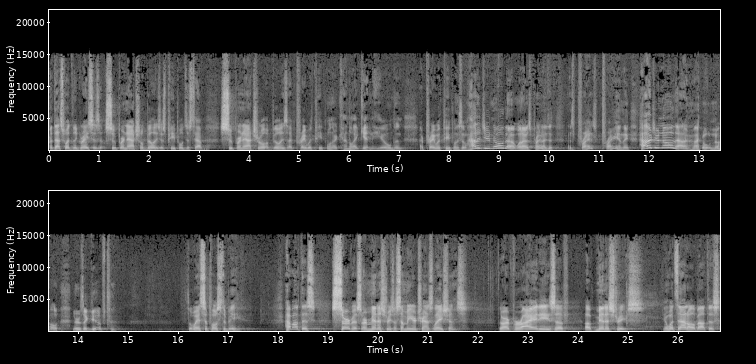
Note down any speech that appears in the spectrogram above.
But that's what the grace is supernatural abilities. Just people just have supernatural abilities. I pray with people and they're kind of like getting healed. And I pray with people and they say, well, How did you know that when I was praying? I just I was praying. I praying. They, How did you know that? I don't know. There's a gift. It's the way it's supposed to be. How about this service or ministries of some of your translations? There are varieties of, of ministries. You know, what's that all about, this,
